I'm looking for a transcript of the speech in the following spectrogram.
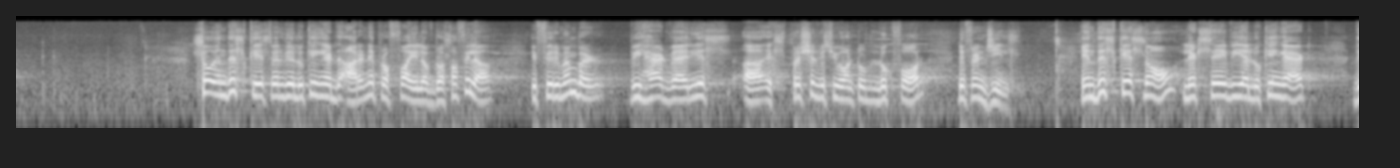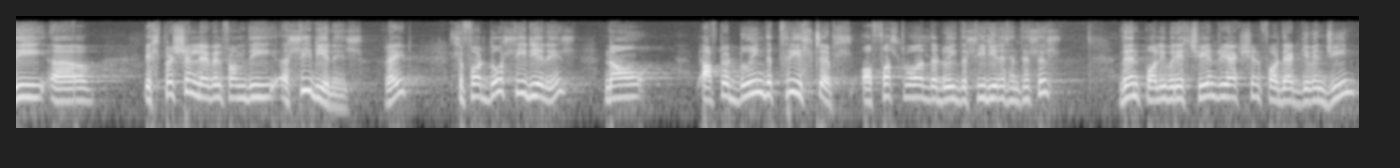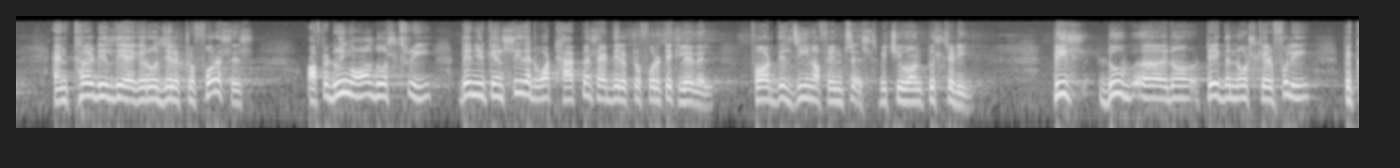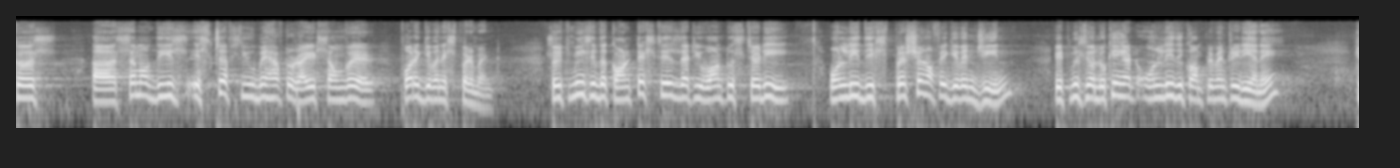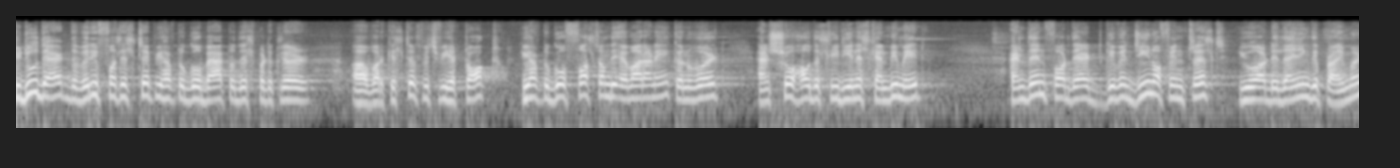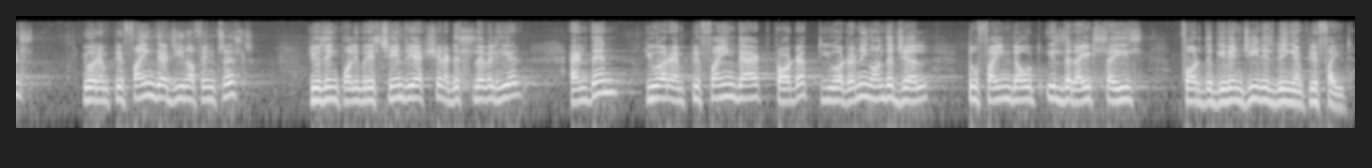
So, in this case when we are looking at the RNA profile of Drosophila, if you remember we had various uh, expression which we want to look for different genes. In this case now let us say we are looking at the uh, expression level from the uh, cDNAs, right. So, for those cDNAs now after doing the three steps of first of all the doing the cDNA synthesis, then polymerase chain reaction for that given gene and third is the agarose electrophoresis after doing all those three, then you can see that what happens at the electrophoretic level for this gene of interest which you want to study. Please do uh, you know take the notes carefully because uh, some of these steps you may have to write somewhere for a given experiment. So it means if the context is that you want to study only the expression of a given gene, it means you are looking at only the complementary DNA. To do that, the very first step you have to go back to this particular uh, work steps which we had talked. You have to go first from the mRNA, convert and show how the cDNAs can be made. And then for that given gene of interest, you are designing the primers. You are amplifying that gene of interest using polymerase chain reaction at this level here. And then you are amplifying that product you are running on the gel to find out is the right size for the given gene is being amplified.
